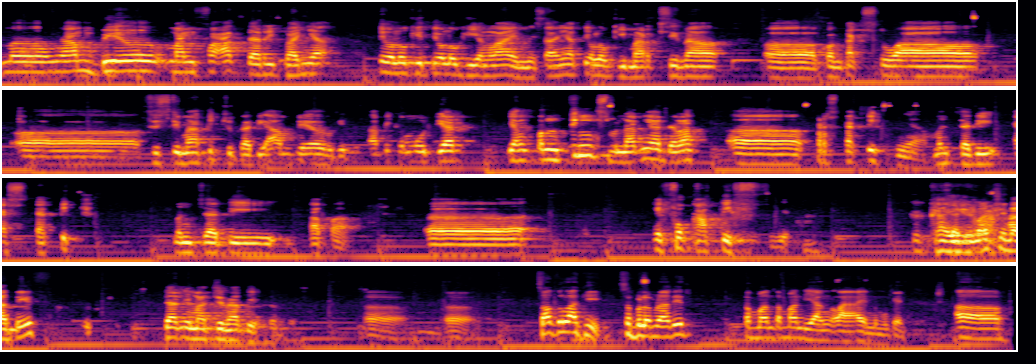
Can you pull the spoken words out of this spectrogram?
mengambil manfaat dari banyak teologi-teologi yang lain, misalnya teologi marginal, uh, kontekstual, uh, sistematik juga diambil begitu. Tapi kemudian yang penting sebenarnya adalah uh, perspektifnya menjadi estetik menjadi apa uh, evokatif gitu. kegairahan. imajinatif? Dan imajinatif uh, uh. satu lagi sebelum nanti teman-teman yang lain mungkin. Uh,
